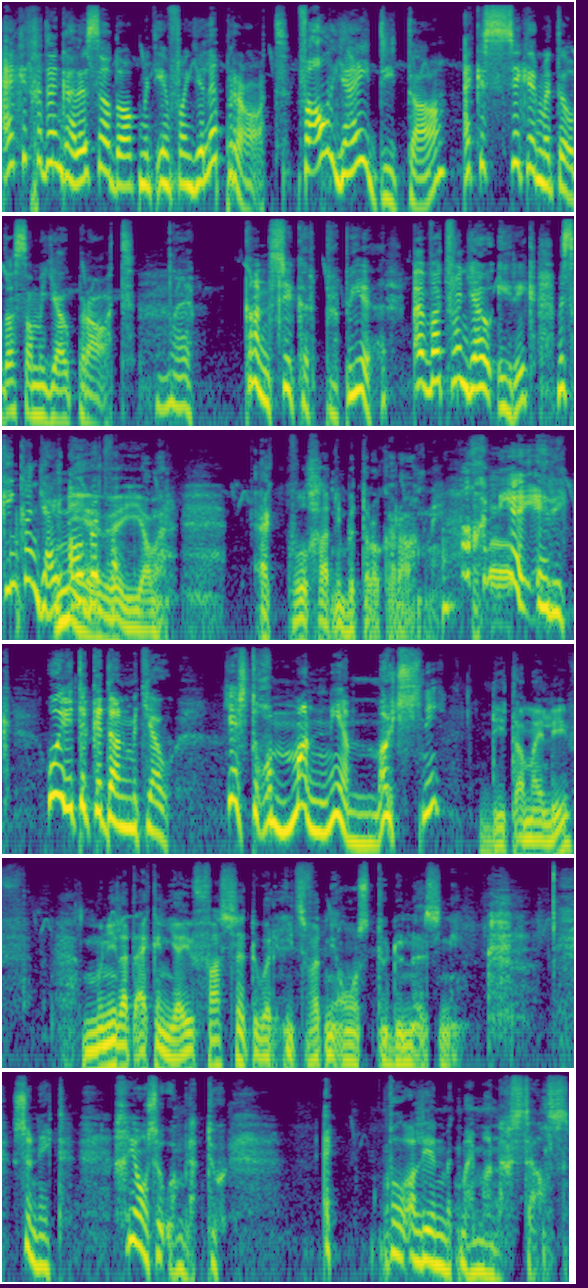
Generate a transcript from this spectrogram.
Ek het gedink hulle sal dalk met een van julle praat. Veral jy, Dita. Ek is seker Matilda sal met jou praat. Ek kan seker probeer. En wat van jou, Erik? Miskien kan jy Nee, Albert nee, jammer. Ek wil glad nie betrokke raak nie. Ag nee, Erik. Hoe het ek dit dan met jou? Jy's tog 'n man, nie 'n muis nie. Dita my lief, moenie laat ek en jy vassit oor iets wat nie ons toedoen is nie. Sonet, gee ons 'n oomblik toe. Ek wil alleen met my man gestels.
